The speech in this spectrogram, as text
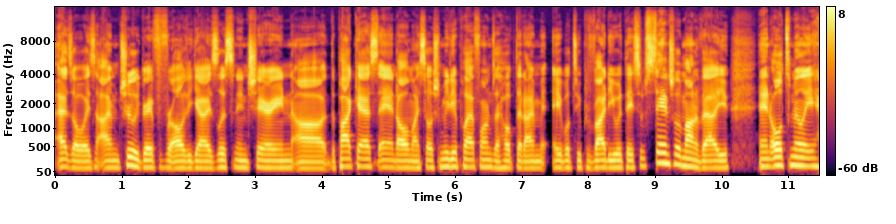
As always, I'm truly grateful for all of you guys listening, sharing uh, the podcast, and all my social media platforms. I hope that I'm able to provide you with a substantial amount of value and ultimately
